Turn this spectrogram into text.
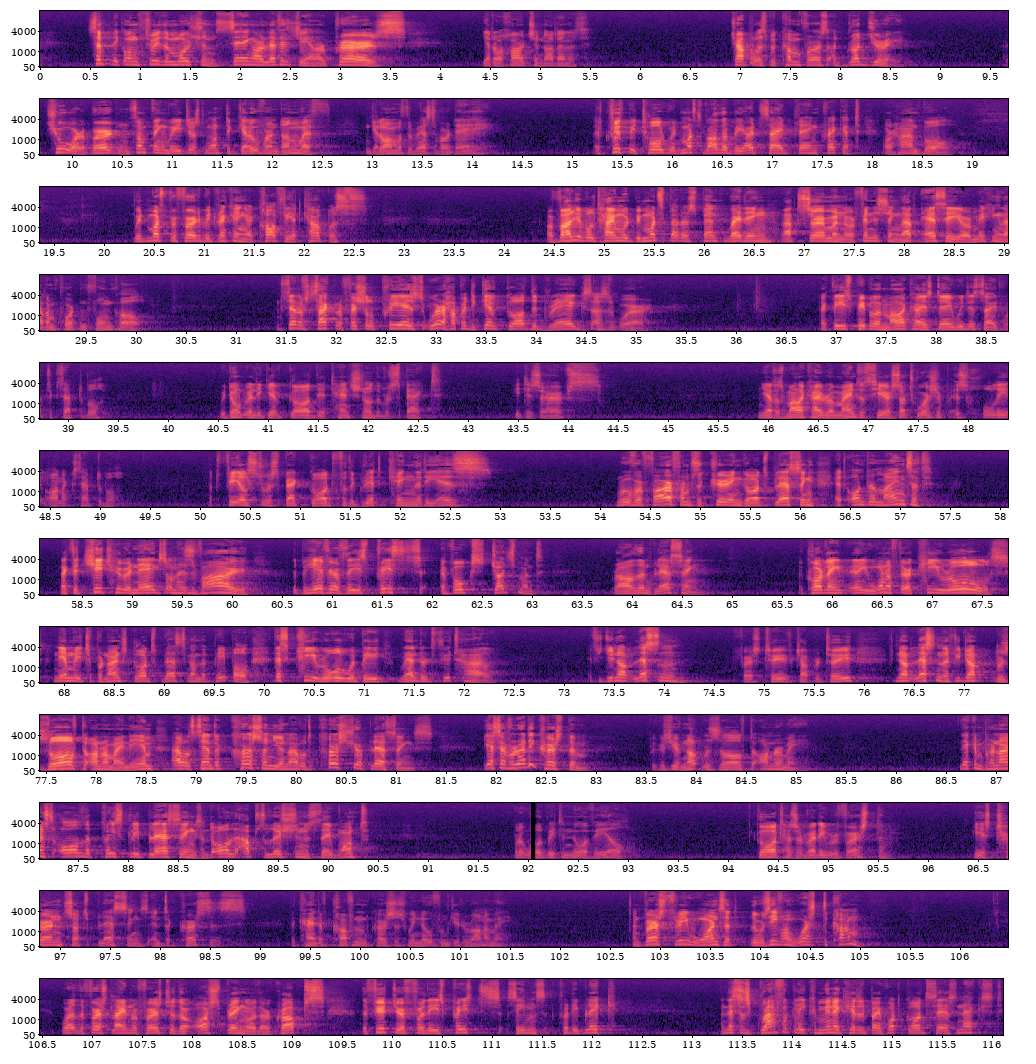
simply going through the motions, saying our liturgy and our prayers, yet our hearts are not in it. Chapel has become for us a drudgery, a chore, a burden, something we just want to get over and done with and get on with the rest of our day. If truth be told, we'd much rather be outside playing cricket or handball. We'd much prefer to be drinking a coffee at campus. Our valuable time would be much better spent writing that sermon or finishing that essay or making that important phone call. Instead of sacrificial praise, we're happy to give God the dregs, as it were. Like these people in Malachi's day, we decide what's acceptable. We don't really give God the attention or the respect he deserves. And yet, as Malachi reminds us here, such worship is wholly unacceptable. It fails to respect God for the great king that he is. Moreover, far from securing God's blessing, it undermines it. Like the cheat who reneges on his vow, the behavior of these priests evokes judgment rather than blessing. According to one of their key roles, namely to pronounce God's blessing on the people, this key role would be rendered futile. If you do not listen, verse 2 of chapter 2, if you do not listen, if you do not resolve to honor my name, I will send a curse on you and I will curse your blessings. Yes, I've already cursed them because you have not resolved to honor me. They can pronounce all the priestly blessings and all the absolutions they want, but it will be to no avail. God has already reversed them. He has turned such blessings into curses, the kind of covenant curses we know from Deuteronomy. And verse 3 warns that there was even worse to come. Where the first line refers to their offspring or their crops, the future for these priests seems pretty bleak. And this is graphically communicated by what God says next.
